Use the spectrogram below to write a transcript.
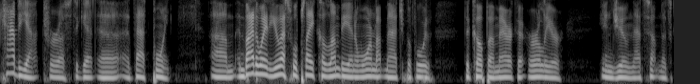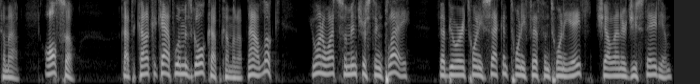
caveat for us to get uh, at that point. Um, and by the way, the U.S. will play Colombia in a warm up match before the Copa America earlier in June. That's something that's come out. Also, got the CONCACAF Women's Gold Cup coming up. Now, look, you want to watch some interesting play? February 22nd, 25th, and 28th, Shell Energy Stadium.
